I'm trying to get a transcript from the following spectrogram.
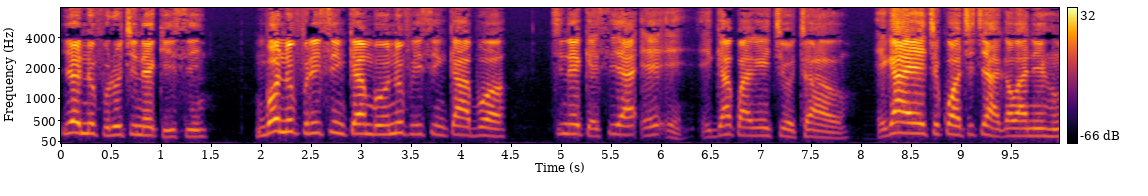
ya enufuru chineke isi. Mgbe o nufuru isi nke mbụ nufu isi nke abụọ chineke si ya ee ị gakwaghị echi otu ahụ ị gaghị echịkwa ọchịchị agawa n'ihu.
